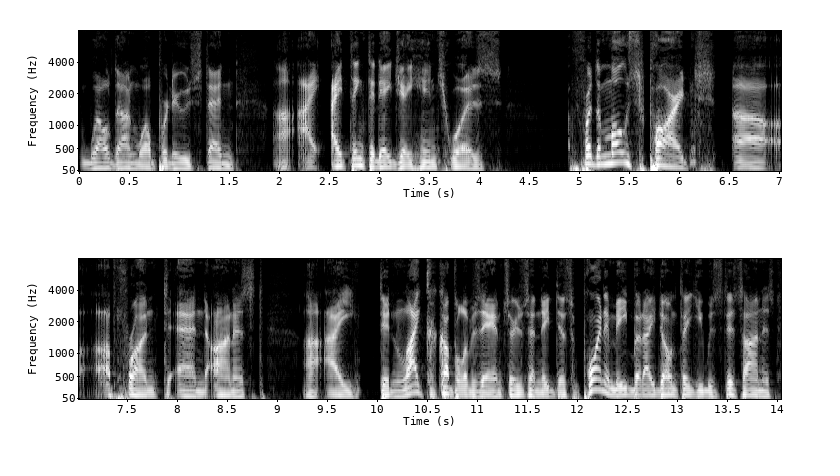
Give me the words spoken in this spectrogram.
well done, well produced, and uh, I I think that AJ Hinch was, for the most part, uh, upfront and honest. Uh, I didn't like a couple of his answers and they disappointed me, but I don't think he was dishonest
